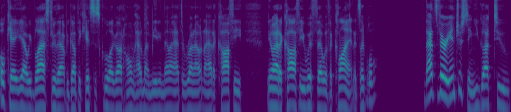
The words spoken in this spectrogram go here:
okay, yeah, we blast through that. We got the kids to school. I got home, had my meeting. Then I had to run out and I had a coffee. You know, I had a coffee with uh, with a client. It's like, well, that's very interesting. You got to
